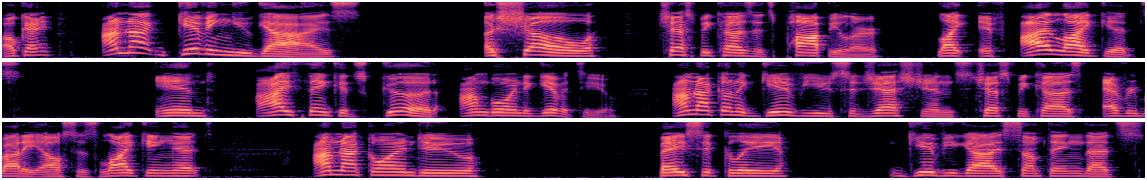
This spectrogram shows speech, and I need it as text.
Okay, I'm not giving you guys a show just because it's popular. Like if I like it and I think it's good, I'm going to give it to you. I'm not going to give you suggestions just because everybody else is liking it. I'm not going to basically give you guys something that's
